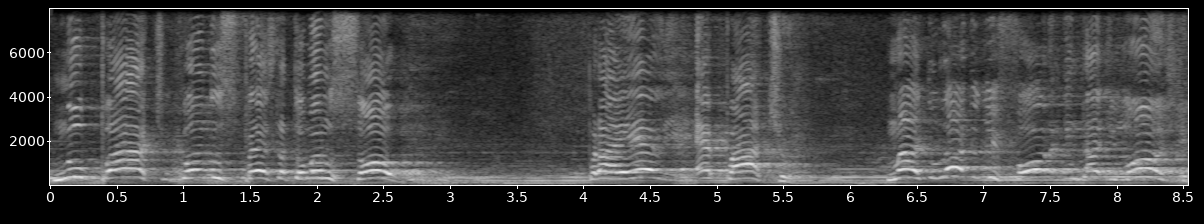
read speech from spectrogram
No pátio, quando os pés estão tomando sol, para ele é pátio. Mas do lado de fora, quem está de longe,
